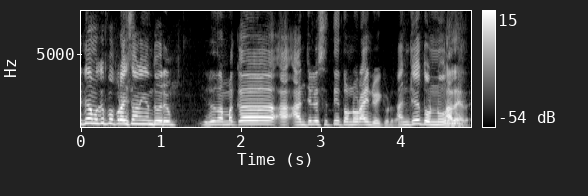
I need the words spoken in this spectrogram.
ഇത് നമുക്കിപ്പോ പ്രൈസ് ആണെങ്കിൽ എന്ത് വരും? ഇത് നമുക്ക് അഞ്ച് ലക്ഷത്തി തൊണ്ണൂറായിരം രൂപയ്ക്ക് കൊടുക്കാം. അഞ്ചേ തൊണ്ണൂറ് അതെ അതെ.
